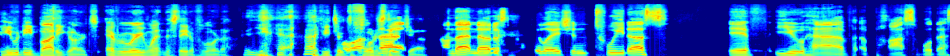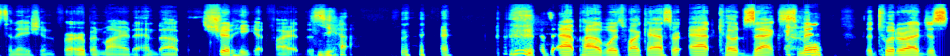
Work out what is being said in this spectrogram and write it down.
he would need bodyguards everywhere he went in the state of Florida Yeah. if he took Well, the Florida that- State job. On that note of speculation, tweet us if you have a possible destination for Urban Meyer to end up should he get fired this year. Yeah. it's at Pilot Boys Podcast or at Coach Zach Smith. The Twitter I just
